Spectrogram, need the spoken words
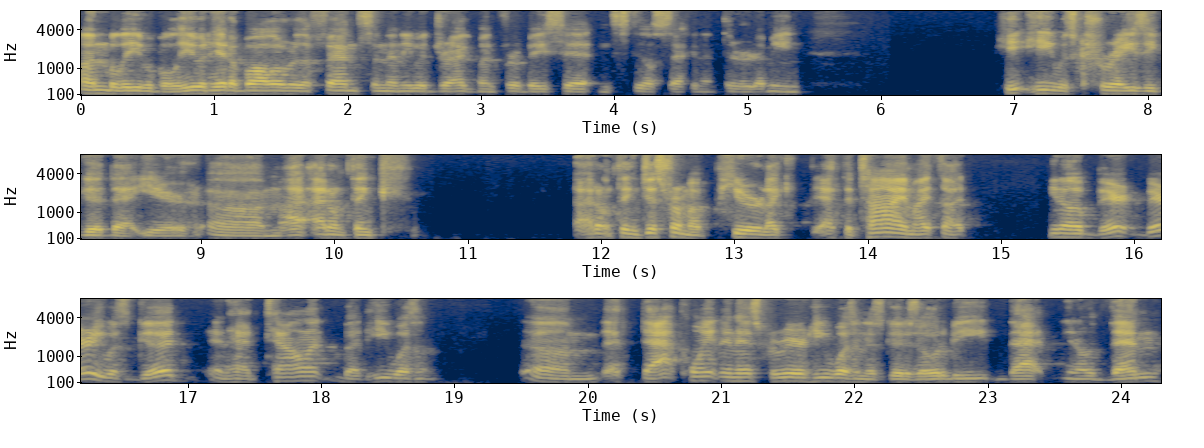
unbelievable. He would hit a ball over the fence and then he would drag one for a base hit and steal second and third. I mean, he he was crazy good that year. Um, I, I don't think I don't think just from a pure like at the time I thought, you know, Barry, Barry was good and had talent, but he wasn't um, at that point in his career. He wasn't as good as Oddibe. That you know then,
